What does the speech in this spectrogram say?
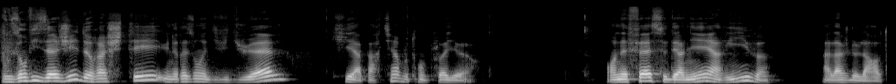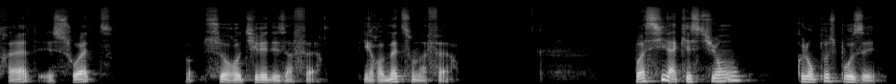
Vous envisagez de racheter une raison individuelle qui appartient à votre employeur. En effet, ce dernier arrive à l'âge de la retraite et souhaite se retirer des affaires et remettre son affaire. Voici la question que l'on peut se poser.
